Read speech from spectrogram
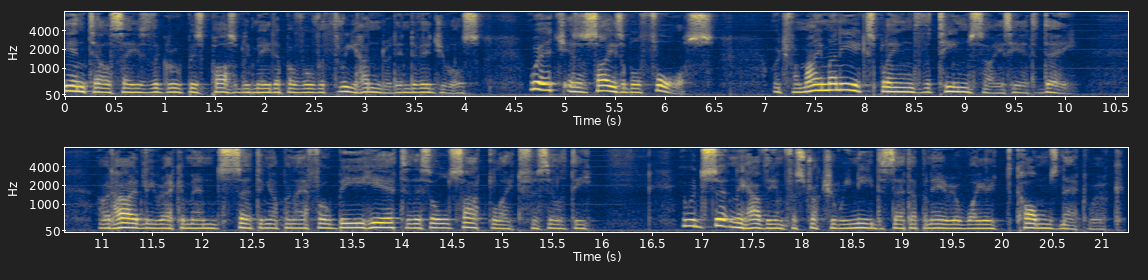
The intel says the group is possibly made up of over 300 individuals, which is a sizable force, which for my money explains the team size here today. I would hardly recommend setting up an FOB here to this old satellite facility. It would certainly have the infrastructure we need to set up an area-wide comms network,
